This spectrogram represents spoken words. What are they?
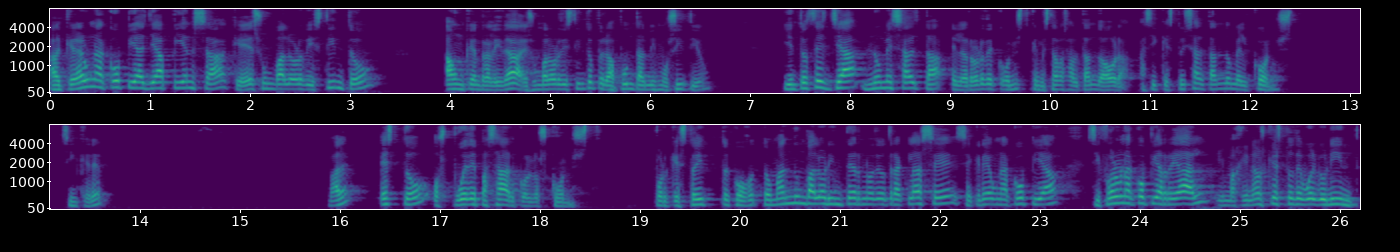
al crear una copia ya piensa que es un valor distinto, aunque en realidad es un valor distinto pero apunta al mismo sitio, y entonces ya no me salta el error de const que me estaba saltando ahora, así que estoy saltándome el const sin querer. ¿Vale? Esto os puede pasar con los const porque estoy tomando un valor interno de otra clase, se crea una copia, si fuera una copia real, imaginaos que esto devuelve un int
